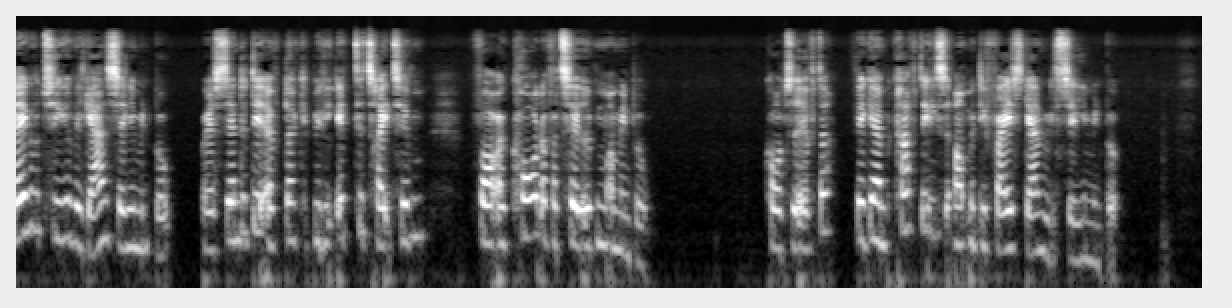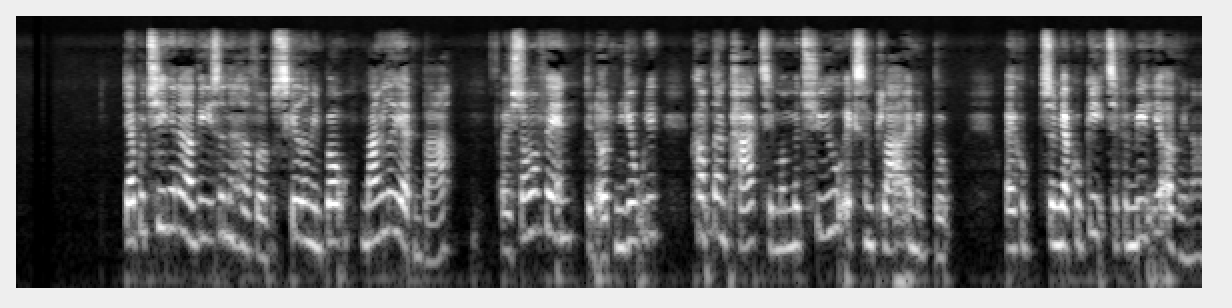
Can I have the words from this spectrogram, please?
Begge butikker vil gerne sælge min bog, og jeg sendte derefter kapitel 1-3 til dem, for at kort at fortælle dem om min bog. Kort tid efter fik jeg en bekræftelse om, at de faktisk gerne ville sælge min bog. Da butikkerne og aviserne havde fået besked om min bog, manglede jeg den bare, og i sommerferien, den 8. juli, kom der en pakke til mig med 20 eksemplarer af min bog, og jeg kunne, som jeg kunne give til familie og venner,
